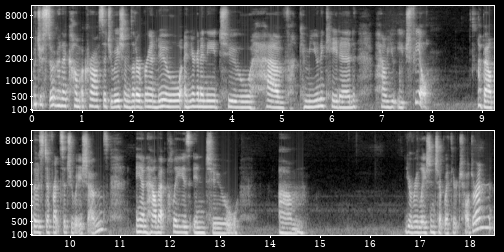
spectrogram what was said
but you're still going to come across situations that are brand new and you're going to need to have communicated how you each feel about those different situations and how that plays into um, your relationship with your children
